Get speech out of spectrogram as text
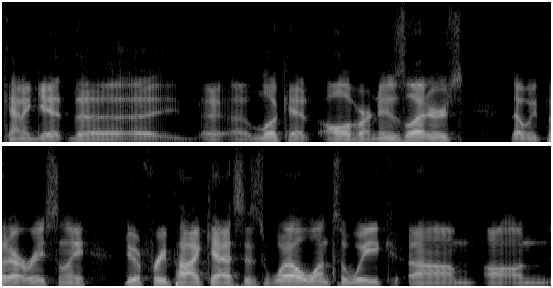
kind of get the uh, a look at all of our newsletters that we put out recently. Do a free podcast as well once a week. Um, on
